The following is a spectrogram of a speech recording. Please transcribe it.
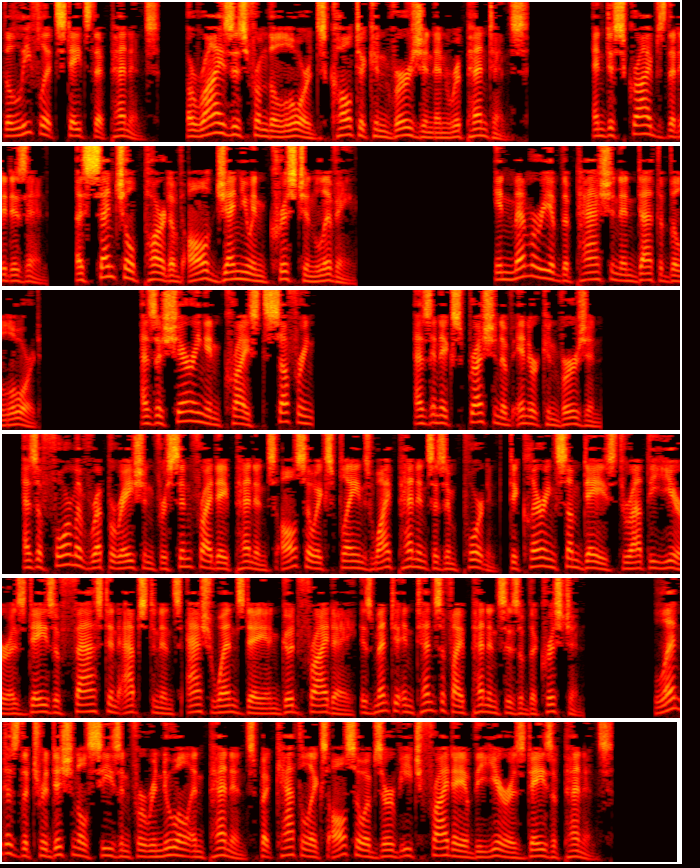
The leaflet states that penance arises from the Lord's call to conversion and repentance, and describes that it is an essential part of all genuine Christian living. In memory of the passion and death of the Lord, as a sharing in Christ's suffering, as an expression of inner conversion, as a form of reparation for sin Friday penance also explains why penance is important, declaring some days throughout the year as days of fast and abstinence Ash Wednesday and Good Friday is meant to intensify penances of the Christian. Lent is the traditional season for renewal and penance but Catholics also observe each Friday of the year as days of penance.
